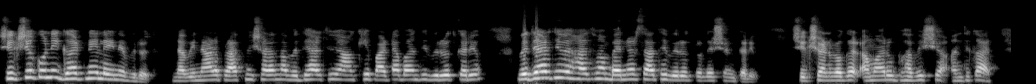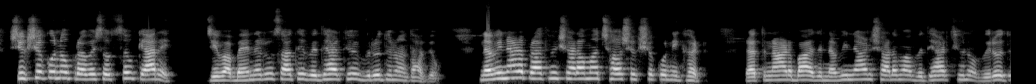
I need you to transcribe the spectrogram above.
શિક્ષકોની ઘટને લઈને વિરોધ. નવીનાળ પ્રાથમિક શાળાના વિદ્યાર્થીઓએ આંખે પાટા બાંધી વિરોધ કર્યો. વિદ્યાર્થીઓએ હાથમાં બેનર સાથે વિરોધ પ્રદર્શન કર્યું. શિક્ષણ વગર અમારું ભવિષ્ય અંધકાર. શિક્ષકોનો પ્રવેશોત્સવ ક્યારે? જેવા બેનરો સાથે વિદ્યાર્થીઓએ વિરોધ નોંધાવ્યો. નવીનાળ પ્રાથમિક શાળામાં છ શિક્ષકોની ઘટ. રતનાળ બાદ નવીનાળ શાળામાં વિદ્યાર્થીઓનો વિરોધ.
